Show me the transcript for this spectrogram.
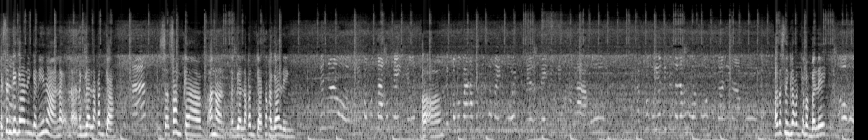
Eh, saan ka galing kanina? Na- na- naglalakad ka? Ha? Sa saan ka, ano, naglalakad ka? Saan ka galing? Doon nga ako. May papunta ako sa inyo. Oo. Nagpababa ako doon sa my court. Meron medyo may mga tao. Sabi ko, kuya, dito na lang ho ako. Babae na ako. At tapos naglakad ka pabalik? Oo.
